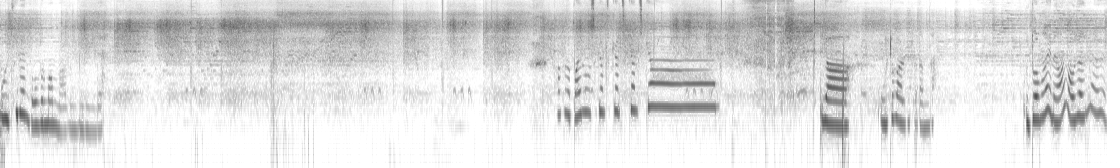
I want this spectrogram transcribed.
ultiyi ben doldurmam lazım birinde. Arkadaşlar bayrağını sıkıyorum sıkıyorum sıkıyorum sıkıyorum. Ya ulti varmış adamda. Ulti olmalı emin ama olacağız mı? Evet.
